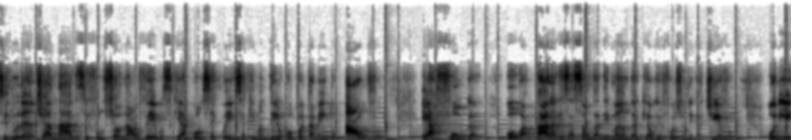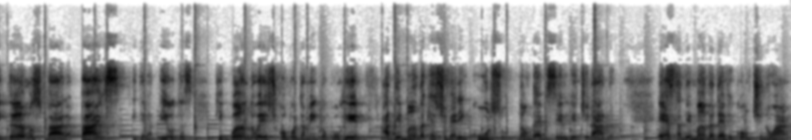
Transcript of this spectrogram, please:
se durante a análise funcional vemos que a consequência que mantém o comportamento alvo é a fuga ou a paralisação da demanda, que é o reforço negativo, orientamos para pais e terapeutas que quando este comportamento ocorrer, a demanda que estiver em curso não deve ser retirada. Esta demanda deve continuar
